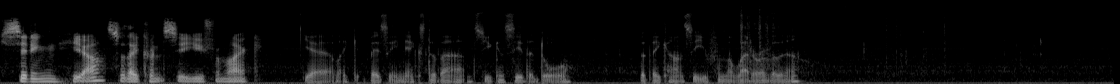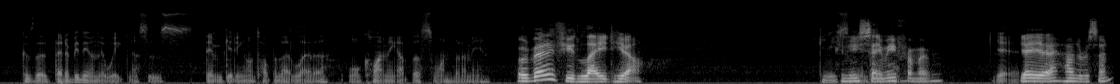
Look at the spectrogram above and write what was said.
sitting here so they couldn't see you from like Yeah, like basically next to that, so you can see the door, but they can't see you from the ladder over there. Because that, that'd be the only weakness is them getting on top of that ladder or climbing up this one. But I mean, What about if you laid here? Can you Can see you see me from over? Yeah, Yeah, yeah, hundred percent.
